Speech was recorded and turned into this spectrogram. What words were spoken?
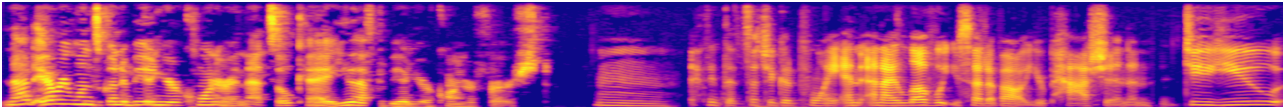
not everyone's going to be in your corner and that's okay you have to be in your corner first Mm, I think that's such a good point, and and I love what you said about your passion. And do you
